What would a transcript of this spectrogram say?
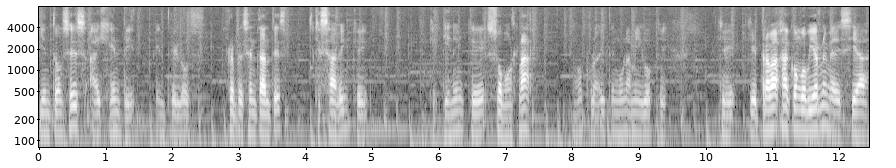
y entonces hay gente entre los representantes que saben que, que tienen que sobornar. ¿no? Por ahí tengo un amigo que que, trabaja con gobierno y me decía,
